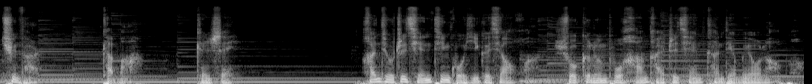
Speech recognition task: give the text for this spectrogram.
去哪儿？干嘛？跟谁？很久之前听过一个笑话，说哥伦布航海之前肯定没有老婆，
